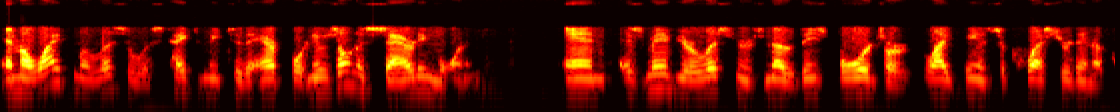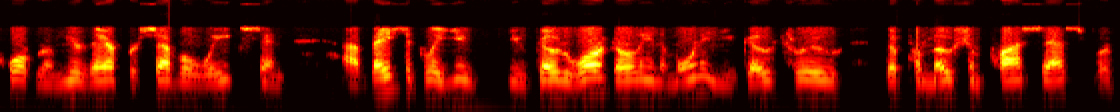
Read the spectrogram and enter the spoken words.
And my wife, Melissa, was taking me to the airport, and it was on a Saturday morning. And as many of your listeners know, these boards are like being sequestered in a courtroom. You're there for several weeks, and uh, basically, you you go to work early in the morning. You go through the promotion process for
